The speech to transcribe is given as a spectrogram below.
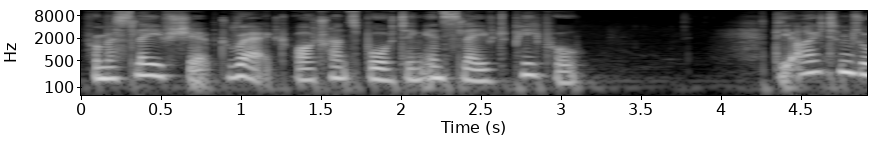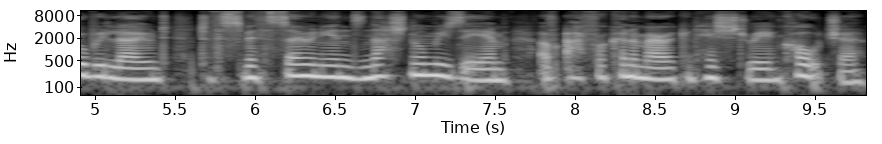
from a slave ship wrecked while transporting enslaved people the items will be loaned to the Smithsonian's National Museum of African American History and Culture.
